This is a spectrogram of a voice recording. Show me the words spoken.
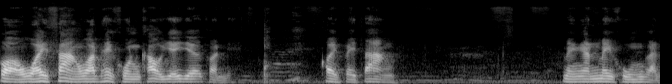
ก็เอาไว้สร้างวัดให้คนเข้าเยอะๆก่อนดิค่อยไปสร้าง ไม่งั้นไม่คุ้มกัน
